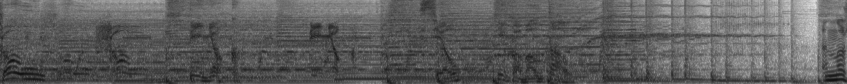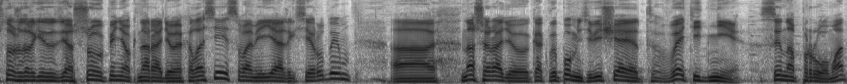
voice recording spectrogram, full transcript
Шоу, Шоу. «Пенек». «Пенек». Сел и поболтал. Ну что ж, дорогие друзья, шоу «Пенек» на радио «Эхолосей». С вами я, Алексей Рудым. А, наше радио, как вы помните, вещает в эти дни с Инопрома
